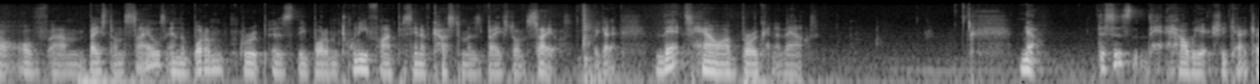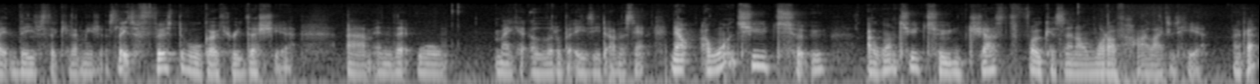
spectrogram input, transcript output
of um, based on sales, and the bottom group is the bottom 25% of customers based on sales. Okay, that's how I've broken it out. Now, this is how we actually calculate these particular measures. Let's first of all go through this year, um, and that will make it a little bit easier to understand. Now, I want you to I want you to just focus in on what I've highlighted here. Okay,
